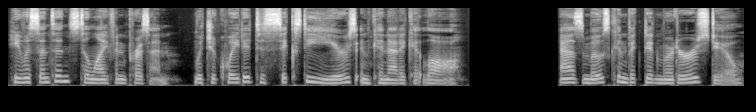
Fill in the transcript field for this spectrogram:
He was sentenced to life in prison, which equated to 60 years in Connecticut law. As most convicted murderers do,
